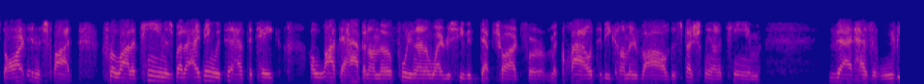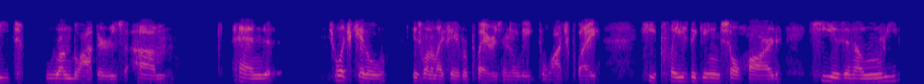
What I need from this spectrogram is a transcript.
start in the spot for a lot of teams. But I think would have to take a lot to happen on the 49er wide receiver depth chart for McCloud to become involved, especially on a team that has elite run blockers. Um, and George Kittle is one of my favorite players in the league to watch play. He plays the game so hard. He is an elite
